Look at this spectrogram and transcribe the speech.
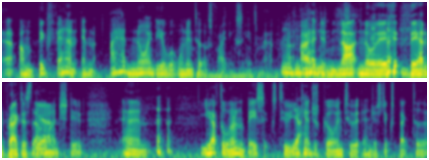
I- I'm a big fan, and I had no idea what went into those fighting scenes, man. I, I did not know they they had to practice that Yeah. much, dude. And you have to learn the basics too. You Yeah. can't just go into it and just expect to,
